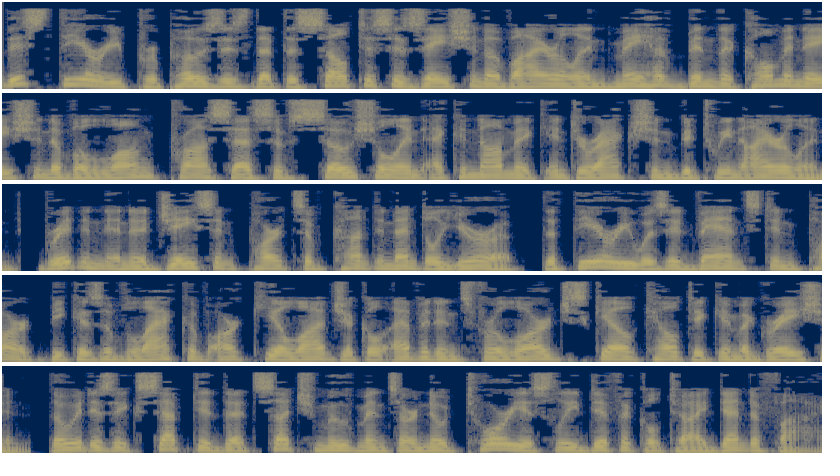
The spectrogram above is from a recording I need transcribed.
This theory proposes that the Celticization of Ireland may have been the culmination of a long process of social and economic interaction between Ireland, Britain, and adjacent parts of continental Europe. The theory was advanced in part because of lack of archaeological evidence for large scale Celtic immigration, though it is accepted that such movements are notoriously difficult to identify.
